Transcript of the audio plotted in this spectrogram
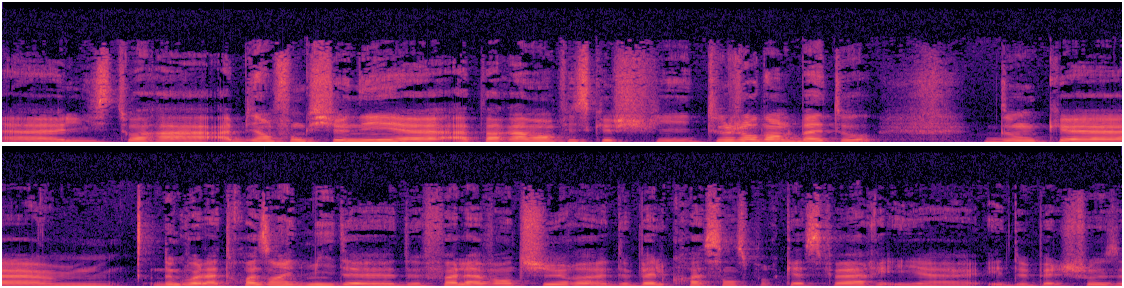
euh, l'histoire a, bien fonctionné apparemment puisque je suis toujours dans le bateau. Donc, donc voilà, trois ans et demi de, de folle aventure, de belles croissances pour Casper et, et, de belles choses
